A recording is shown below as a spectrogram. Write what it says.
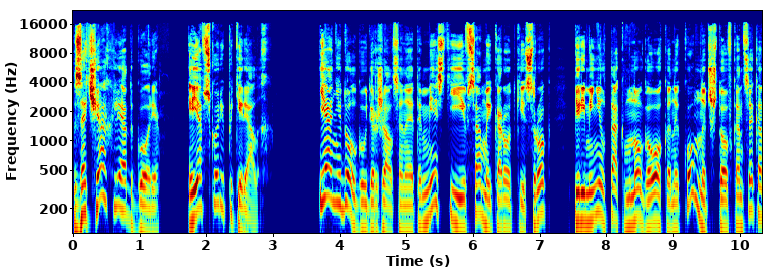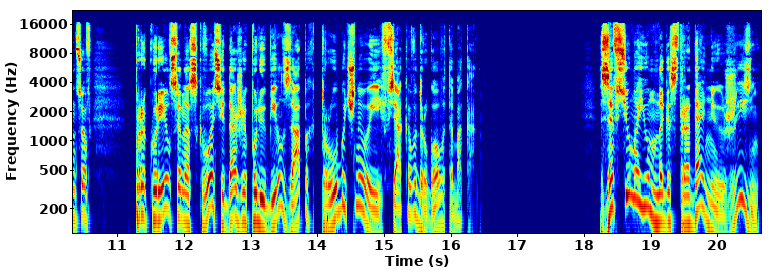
зачахли от горя, и я вскоре потерял их. Я недолго удержался на этом месте и в самый короткий срок переменил так много окон и комнат, что в конце концов прокурился насквозь и даже полюбил запах трубочного и всякого другого табака. За всю мою многострадальную жизнь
